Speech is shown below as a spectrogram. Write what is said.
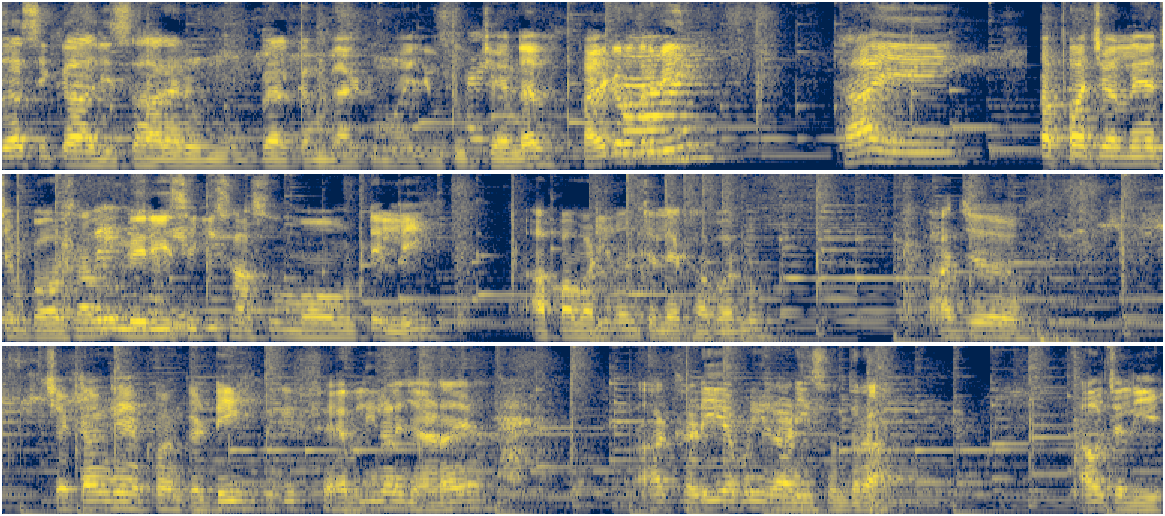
ਸਤਿ ਸ਼੍ਰੀ ਅਕਾਲ ਜੀ ਸਾਰਿਆਂ ਨੂੰ। Welcome back to my YouTube channel hi ਕਰੋ ਤਨਵੀਰ। ਹਾਈ ਆਪਾਂ ਚੱਲੇ ਆ ਚਮਕੌਰ ਸਾਹਿਬ ਨੂੰ। ਮੇਰੀ ਸੀਗੀ ਸਾਸੂ ਮੋਮ ਢਿੱਲੀ। ਆਪਾਂ ਮਾੜੀ ਉਹਨਾਂ ਨੂੰ ਚੱਲੇ ਖਬਰ ਨੂੰ। ਅੱਜ ਚੱਕਾਂਗੇ ਆਪਾਂ ਗੱਡੀ ਕਿਉਂਕਿ ਫੈਮਿਲੀ ਨਾਲ ਜਾਣਾ ਆ। ਆ ਖੜੀ ਆਪਣੀ ਰਾਣੀ ਸੁੰਦਰਾ। ਆਓ ਚੱਲੀਏ।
